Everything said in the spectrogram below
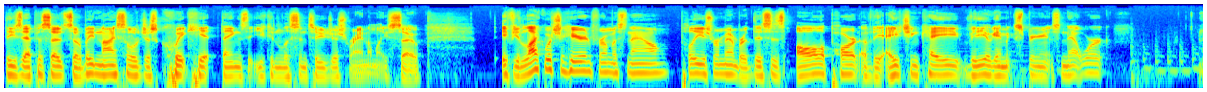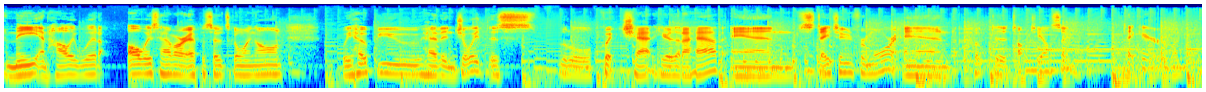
these episodes. So it'll be nice little just quick hit things that you can listen to just randomly. So if you like what you're hearing from us now, please remember this is all a part of the H&K Video Game Experience Network. Me and Hollywood always have our episodes going on. We hope you have enjoyed this little quick chat here that I have, and stay tuned for more. And hope to talk to y'all soon. Take care, everybody.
